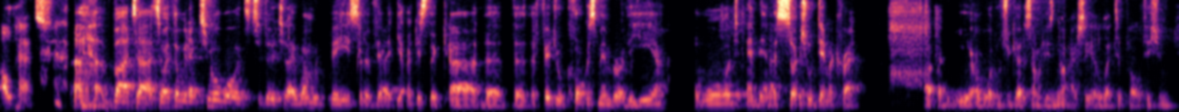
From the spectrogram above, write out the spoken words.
old hats. But uh, so I thought we'd have two awards to do today. One would be sort of, uh, yeah, I guess the, uh, the, the the federal caucus member of the year award, and then a social democrat uh, of the year award, which would go to someone who's not actually an elected politician.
